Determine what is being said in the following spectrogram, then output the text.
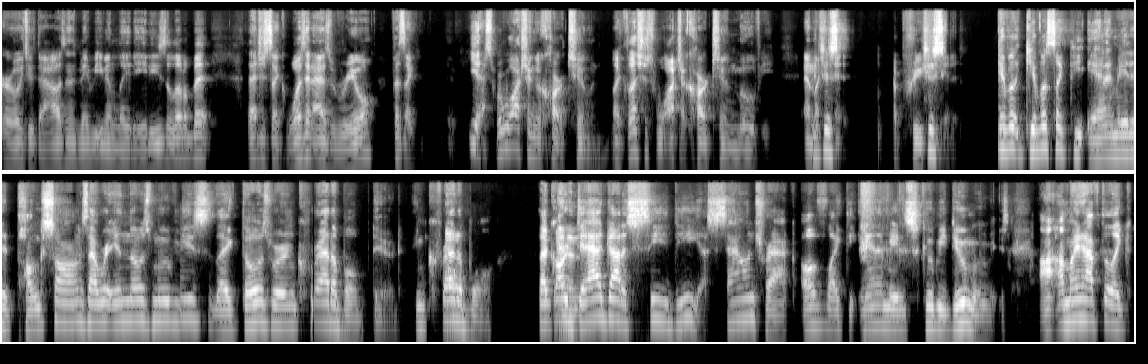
early 2000s, maybe even late 80s a little bit. That just like wasn't as real. But it's like, yes, we're watching a cartoon. Like, let's just watch a cartoon movie and like just appreciate just, it give it give us like the animated punk songs that were in those movies like those were incredible dude oh, incredible oh, like our then, dad got a CD, a soundtrack of like the animated Scooby Doo movies. I, I, might have to like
